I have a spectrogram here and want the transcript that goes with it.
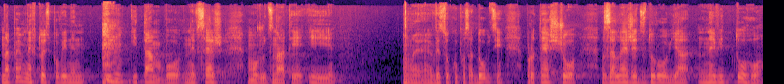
напевне хтось повинен і там, бо не все ж можуть знати і високопосадовці про те, що залежить здоров'я не від того,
